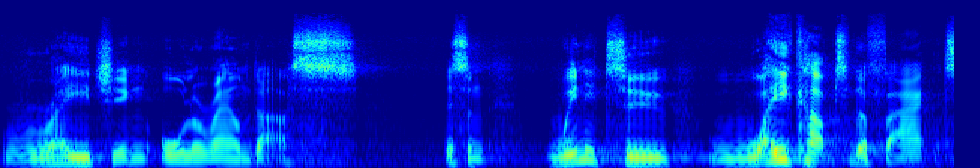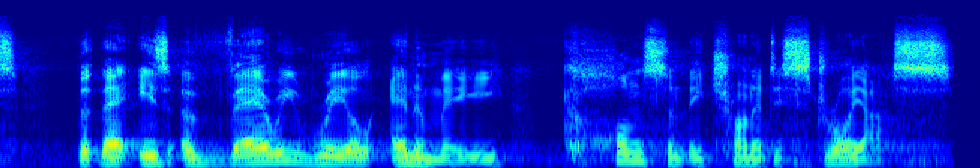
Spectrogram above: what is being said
raging all around us. Listen, we need to wake up to the fact that there is a very real enemy constantly trying to destroy us,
